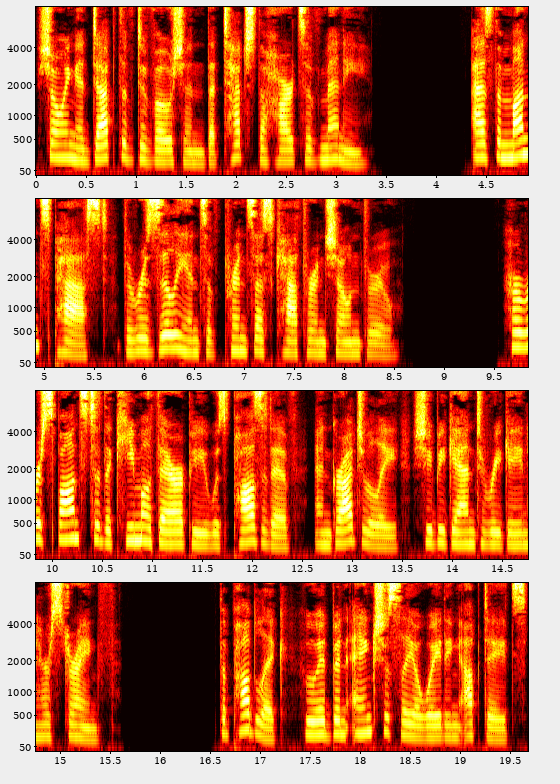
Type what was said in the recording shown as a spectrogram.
showing a depth of devotion that touched the hearts of many. As the months passed, the resilience of Princess Catherine shone through. Her response to the chemotherapy was positive, and gradually, she began to regain her strength. The public, who had been anxiously awaiting updates,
